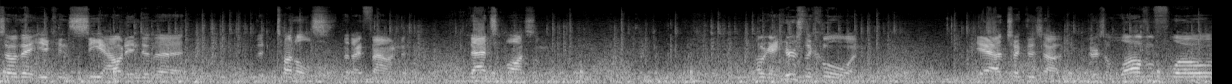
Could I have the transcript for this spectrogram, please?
so that you can see out into the the tunnels that I found. That's awesome. Okay, here's the cool one. Yeah, check this out. There's a lava flow.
